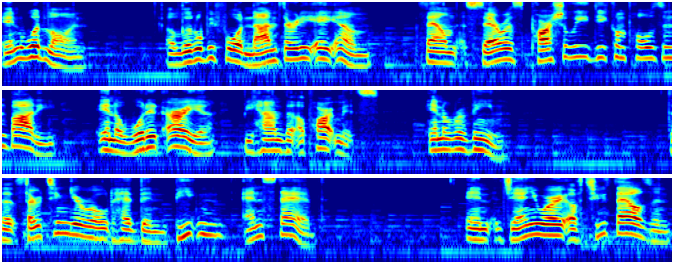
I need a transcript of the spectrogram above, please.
in Woodlawn a little before 9:30 a.m., found Sarah's partially decomposing body in a wooded area behind the apartments in a ravine. The 13-year-old had been beaten and stabbed. In January of 2000,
